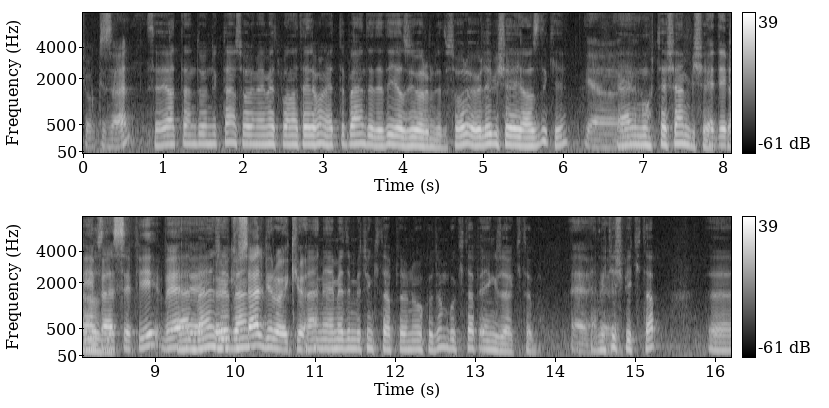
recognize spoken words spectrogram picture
Çok güzel. Seyahatten döndükten sonra Mehmet bana telefon etti. Ben de dedi yazıyorum dedi. Sonra öyle bir şey yazdı ki Ya, yani ya. muhteşem bir şey Edebi, yazdı. felsefi ve Yani e, bence öyküsel bir öykü. Ben Mehmet'in bütün kitaplarını okudum. Bu kitap en güzel kitabı. evet, Yani müthiş evet. bir kitap. Ee,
